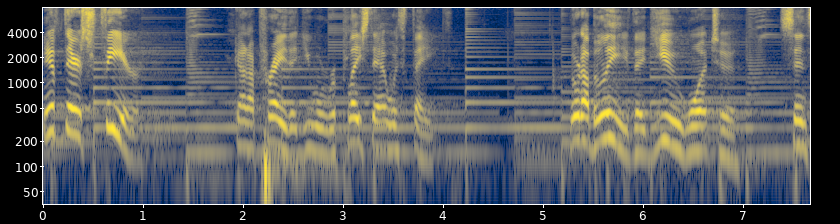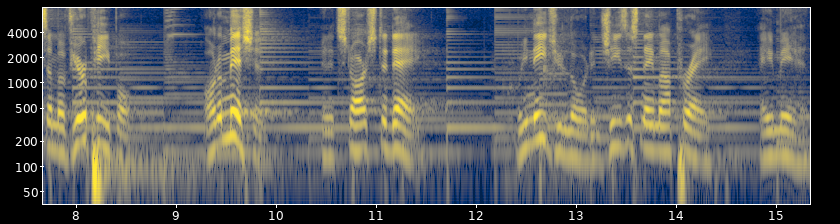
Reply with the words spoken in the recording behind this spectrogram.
if there's fear, God, I pray that you will replace that with faith. Lord, I believe that you want to send some of your people on a mission, and it starts today. We need you, Lord. In Jesus' name I pray. Amen.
